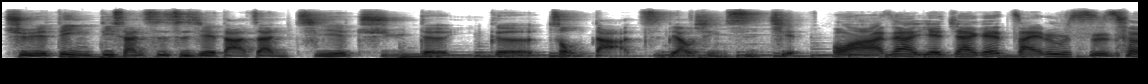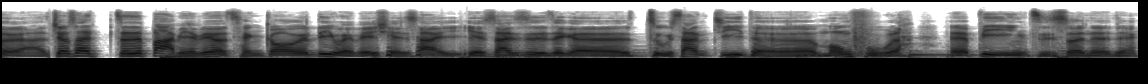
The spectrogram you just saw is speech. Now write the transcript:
决定第三次世界大战结局的一个重大指标性事件。哇，这样严家可以载入史册啊！就算这次罢免没有成功，立委没选上，也算是这个祖上积德蒙福了，呃，必应子孙的这样。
